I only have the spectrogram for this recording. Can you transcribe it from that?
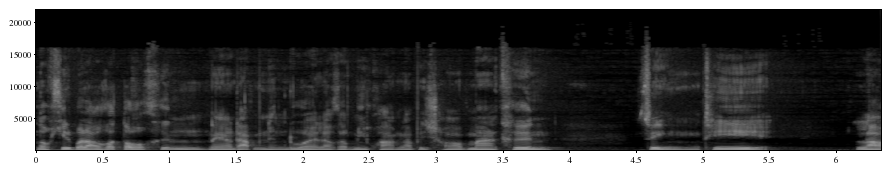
เราคิดว่าเราก็โตขึ้นในระดับหนึ่งด้วย แล้วก็มีความรับผิดชอบมากขึ้น สิ่งที่เรา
